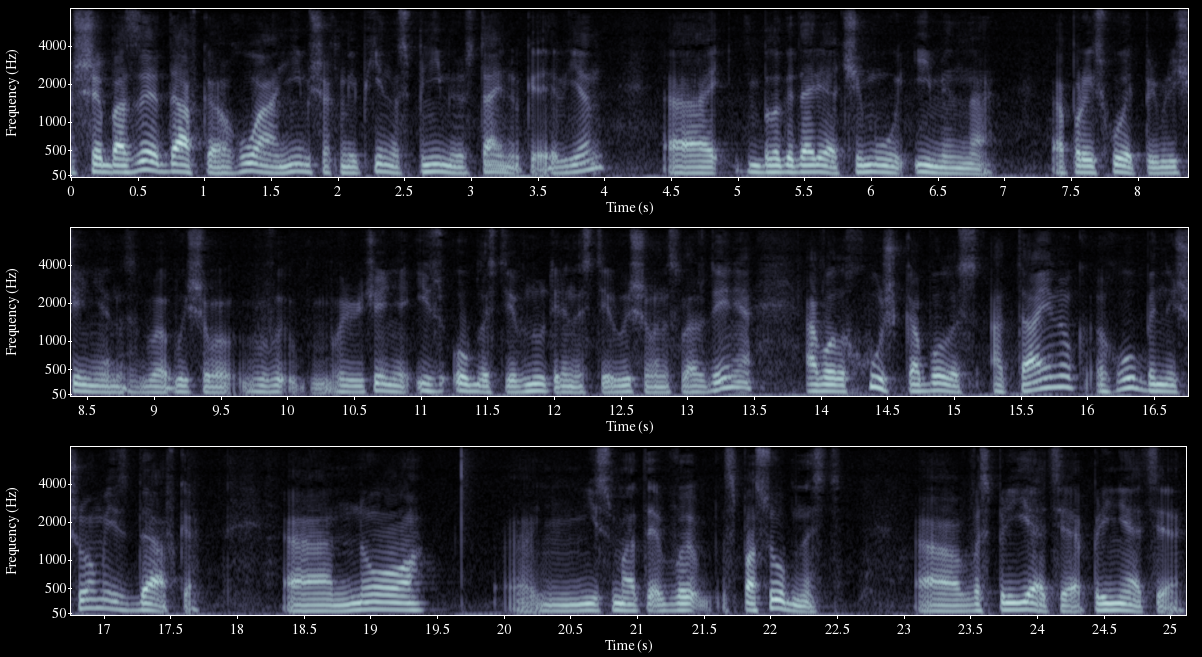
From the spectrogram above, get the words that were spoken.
Шебазе давка гуа нимшах мипхина с пнимиус тайну кэльен, э, благодаря чему именно э, происходит привлечение, высшего, привлечение из области внутренности высшего наслаждения, а вол хуш каболос атайнук губен и давка. Э, но несмотря в способность восприятия, принятия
